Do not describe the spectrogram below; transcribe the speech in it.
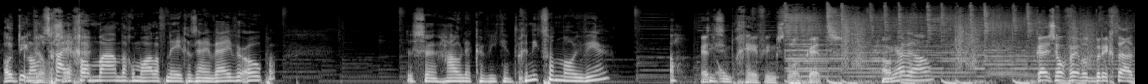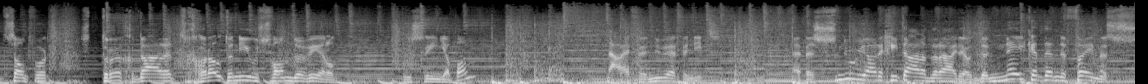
Oh, anders wil ga je zeggen. gewoon maandag om half negen zijn wij weer open. Dus eh, hou lekker weekend. Geniet van het mooie weer. Oh, het Het is... omgevingsloket. Oké, Jawel. Oké, zover wat berichten uit Zandvoort. Terug naar het grote nieuws van de wereld. Misschien Japan? Nou, even, nu even niet. Even snoeiharde gitaar op de radio. The Naked and the Famous.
